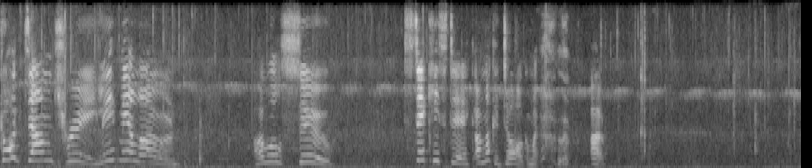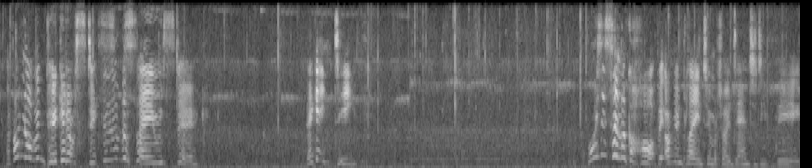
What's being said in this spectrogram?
goddamn tree! Leave me alone! I will sue. Sticky stick. I'm like a dog. I'm like, oh. Have I not been picking up sticks? This is the same stick. They're getting deep. Why does it sound like a heartbeat? I've been playing too much Identity V.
